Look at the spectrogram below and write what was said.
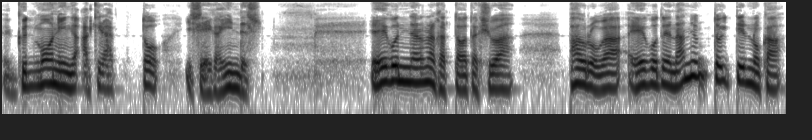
Good morning, アキラと威勢がいいんです。英語にならなかった私は、パウロが英語で何と言っているのか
